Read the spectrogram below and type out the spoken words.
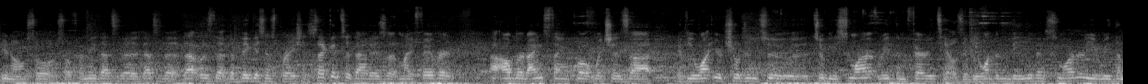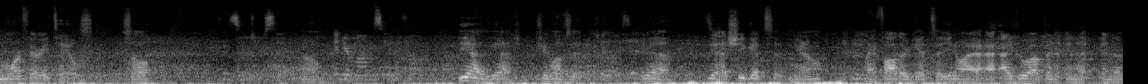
You know, so so for me, that's the that's the that was the, the biggest inspiration. Second to that is uh, my favorite uh, Albert Einstein quote, which is, uh, "If you want your children to to be smart, read them fairy tales. If you want them to be even smarter, you read them more fairy tales." So, That's interesting. Oh. And your mom's seen the film. yeah, yeah, she loves it. She loves it. Yeah, yeah, she gets it. You know, my father gets it. You know, I, I- grew up in, in a in a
